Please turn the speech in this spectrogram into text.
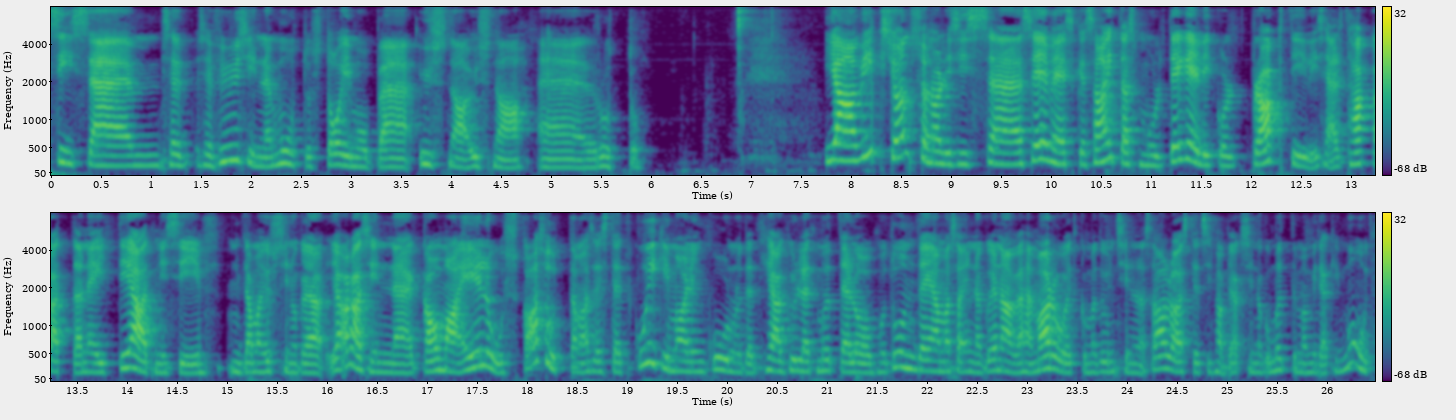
siis äh, see, see füüsiline muutus toimub äh, üsna, üsna äh, ruttu. Ja Vic Johnson oli siis äh, see mees, kes aitas mul tegelikult praktiliselt hakata neid teadmisi, mida ma just sinuga jagasin, äh, ka oma elus kasutama, sest et kuigi ma olin kuulnud, et hea küll, et mõte loob mu tunde ja ma sain nagu enam-vähem aru, et kui ma tundsin ennast halvasti, et siis ma peaksin nagu mõtlema midagi muud,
